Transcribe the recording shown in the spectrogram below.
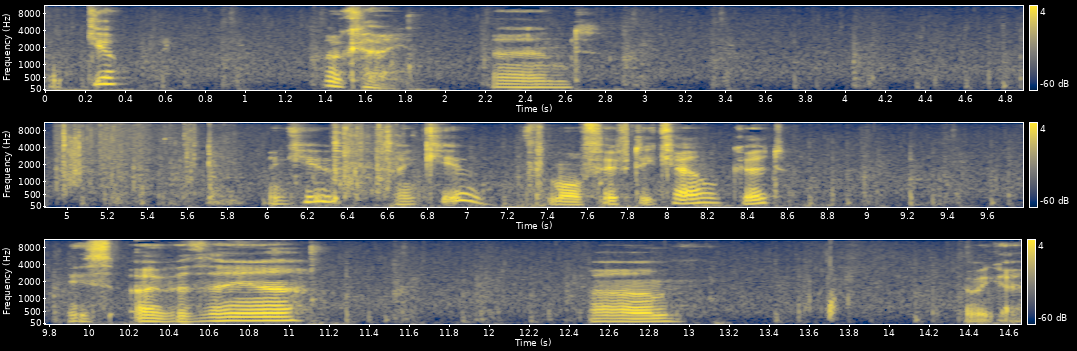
Thank you. Okay. And Thank you, thank you. More 50 cal, good. He's over there. Um, there we go.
